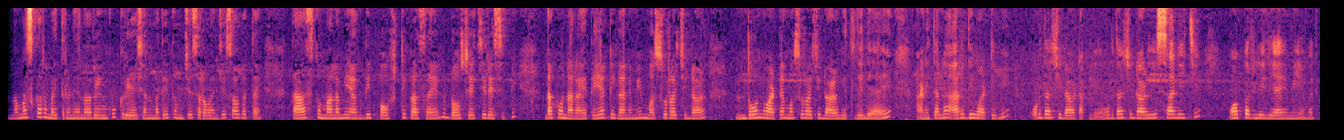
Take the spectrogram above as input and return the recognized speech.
नमस्कार मैत्रिणींनो रिंकू क्रिएशनमध्ये तुमचे सर्वांचे स्वागत आहे. तर आज तुम्हाला मी अगदी पौष्टिक असा एक डोश्याची रेसिपी दाखवणार आहे. तर या ठिकाणी मी मसुराची डाळ दोन वाट्या मसुराची डाळ घेतलेली आहे आणि त्याला अर्धी वाटी मी उडदाची डाळ टाकली आहे. उडदाची डाळ ही सालीची वापरलेली आहे मी यामध्ये.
